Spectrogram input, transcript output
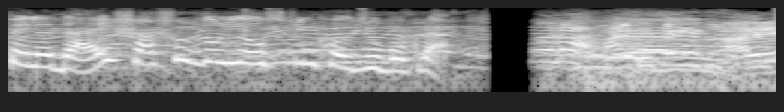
ফেলে দেয় শাসক দলীয় উশৃঙ্খল যুবকরা আরে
